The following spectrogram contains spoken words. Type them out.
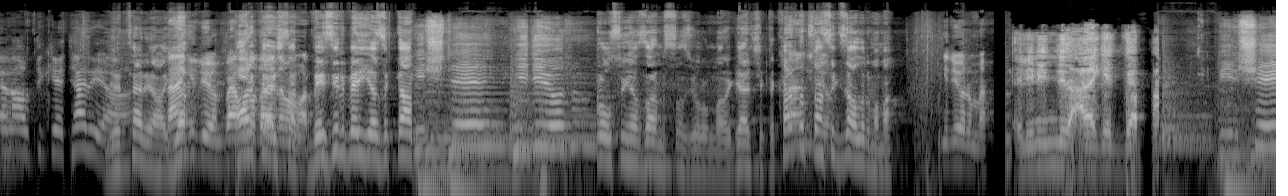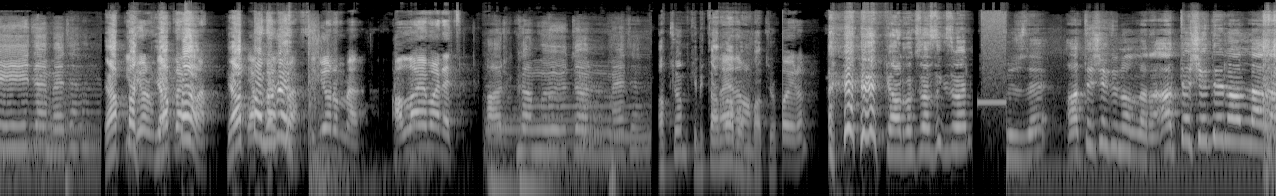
Sen artık yeter ya. Yeter ya. Ben ya gidiyorum. Ben buna dayanamam Arkadaşlar artık. Vezir Bey yazıklar İşte gidiyorum. olsun yazar mısınız yorumlara gerçekten. Kar Ben 98'i alırım ama. Gidiyorum ben. elini indir hareket yapma. Bir şey demeden Yapma Gidiyorum yapma. yaklaşma. Yapma Yaklaşma. Mehmet. Gidiyorum ben. Allah'a emanet. arkamı dönmeden. Atıyorum ki bir tane daha Dayanamam. bomba atıyorum. Buyurun. Kar 98 ver. Ateş edin onlara. Ateş edin onlara.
